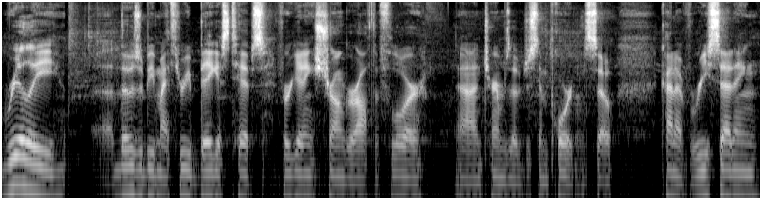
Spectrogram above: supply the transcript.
really, uh, those would be my three biggest tips for getting stronger off the floor uh, in terms of just importance. So kind of resetting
